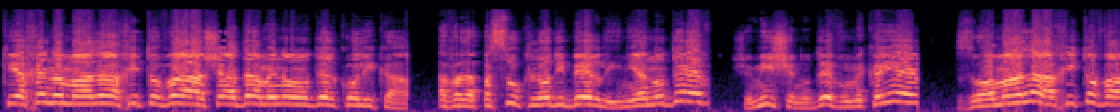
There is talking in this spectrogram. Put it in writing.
כי אכן המעלה הכי טובה שאדם אינו נודר כל עיקר, אבל הפסוק לא דיבר לעניין נודב, שמי שנודב ומקיים, זו המעלה הכי טובה.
